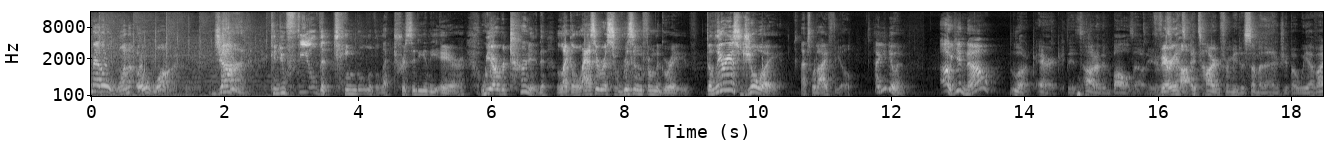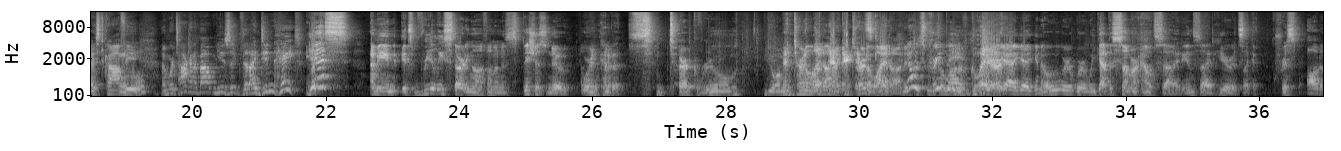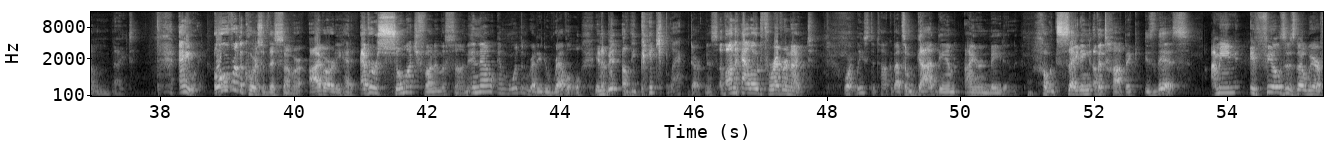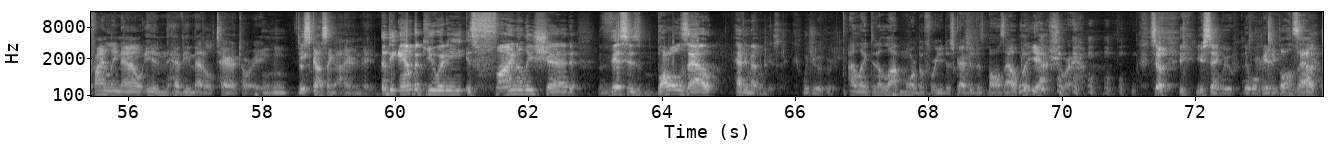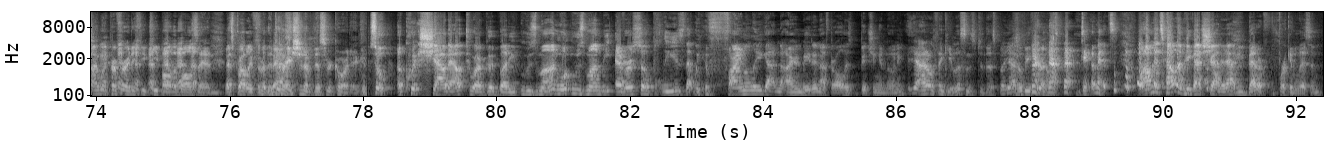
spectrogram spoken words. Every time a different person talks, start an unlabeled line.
Heavy Metal 101. John, can you feel the tingle of electricity in the air? We are returned like Lazarus risen from the grave. Delirious joy. That's what I feel. How you doing?
Oh, you know? Look, Eric, it's hotter than balls out here.
Very
It's- it's-
hot.
It's, hard for me to summon energy, but we have iced coffee, mm-hmm. and we're talking about music that I didn't hate.
Yes! I mean, it's really starting off on an auspicious note. We're in kind of a dark room.
Do you want me to turn a light on? I can turn a light on. It
No, it's creepy.
a lot of glare.
Yeah, yeah, yeah. You know, we're, we're, we got the summer outside. Inside here, it's like a crisp autumn night. Anyway, over the course of this summer, I've already had ever so much fun in the sun, and now am more than ready to revel in a bit of the pitch black darkness of unhallowed forever night. Or at least to talk about some goddamn Iron Maiden. How exciting of a topic is this?
I mean, it feels as though we are finally now in heavy metal territory
Mm-hmm.
discussing Iron Maiden.
the ambiguity is finally shed. This is balls out heavy metal music. Would you agree?
I liked it a lot more before you described it as balls out, but yeah, sure.
So you're saying we, there won't be any balls out?
I would prefer it if you keep all the balls in
That's probably for,
for
the,
the duration of this recording.
So a quick shout out to our good buddy Uzman. Won't Uzman be ever so pleased that we have finally gotten to Iron Maiden after all his bitching and moaning?
Yeah, I don't think he listens to this, but yeah, he'll be thrilled.
Damn it. Well, I'm going to tell him he got shouted out. He better frickin' listen.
